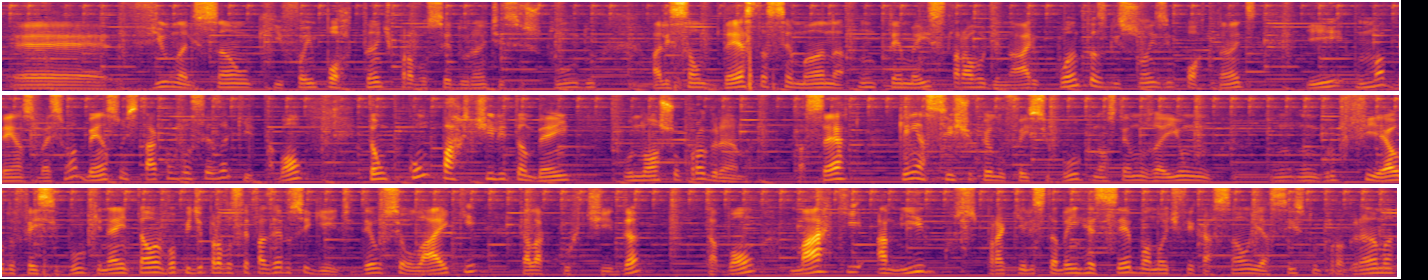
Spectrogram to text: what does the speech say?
é, viu na lição, que foi importante para você durante esse estudo. A lição desta semana, um tema extraordinário, quantas lições importantes e uma benção. Vai ser uma benção estar com vocês aqui, tá bom? Então compartilhe também o nosso programa, tá certo? Quem assiste pelo Facebook, nós temos aí um, um, um grupo fiel do Facebook, né? Então eu vou pedir para você fazer o seguinte: dê o seu like, aquela curtida, tá bom? Marque amigos para que eles também recebam a notificação e assistam o programa.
